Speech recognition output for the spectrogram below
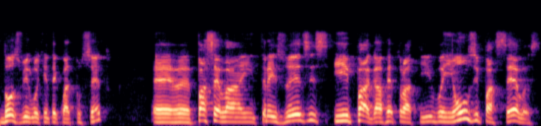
12,84%, é, parcelar em três vezes e pagar o retroativo em 11 parcelas,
